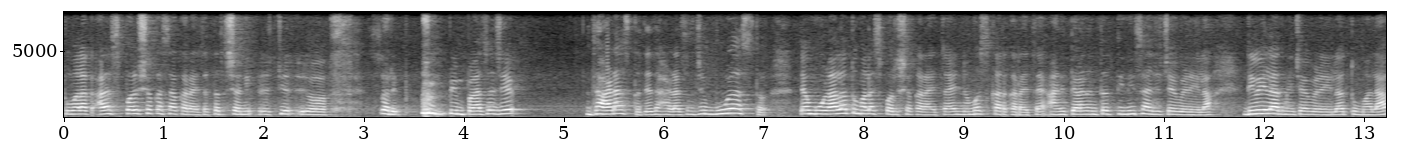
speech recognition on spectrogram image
तुम्हाला आता स्पर्श कसा करायचा? तर शनि सॉरी पिंपळाचं जे झाड असतं त्या झाडाचं जे मूळ असतं त्या मुळाला तुम्हाला स्पर्श करायचा आहे नमस्कार करायचा आहे आणि त्यानंतर तिन्ही सांजेच्या वेळेला दिवे लागण्याच्या वेळेला तुम्हाला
